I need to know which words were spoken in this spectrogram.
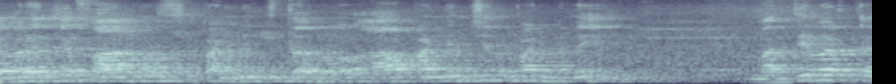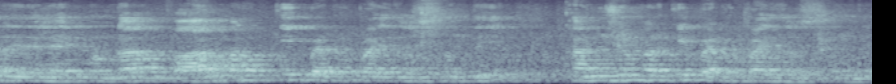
ఎవరైతే ఫార్మర్స్ పండించుతారో ఆ పండించిన పంటని మధ్యవర్తి అనేది లేకుండా ఫార్మర్కి బెటర్ ప్రైస్ వస్తుంది కన్జ్యూమర్కి బెటర్ ప్రైస్ వస్తుంది.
